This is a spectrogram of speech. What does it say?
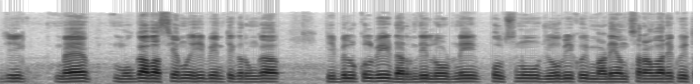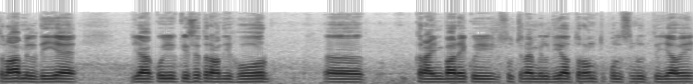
ਜੀ ਮੈਂ ਮੋਗਾ ਵਾਸੀਆਂ ਨੂੰ ਇਹੀ ਬੇਨਤੀ ਕਰੂੰਗਾ ਕਿ ਬਿਲਕੁਲ ਵੀ ਡਰਨ ਦੀ ਲੋੜ ਨਹੀਂ। ਪੁਲਿਸ ਨੂੰ ਜੋ ਵੀ ਕੋਈ ਮਾੜੇ ਅਨਸਰਾਂ ਬਾਰੇ ਕੋਈ ਇਤਲਾਹ ਮਿਲਦੀ ਹੈ ਜਾਂ ਕੋਈ ਕਿਸੇ ਤਰ੍ਹਾਂ ਦੀ ਹੋਰ ਕ੍ਰਾਈਮ ਬਾਰੇ ਕੋਈ ਸੂਚਨਾ ਮਿਲਦੀ ਹੈ ਤੁਰੰਤ ਪੁਲਿਸ ਨੂੰ ਦਿੱਤੀ ਜਾਵੇ।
